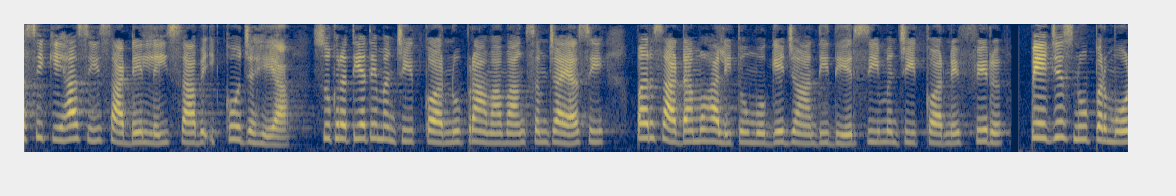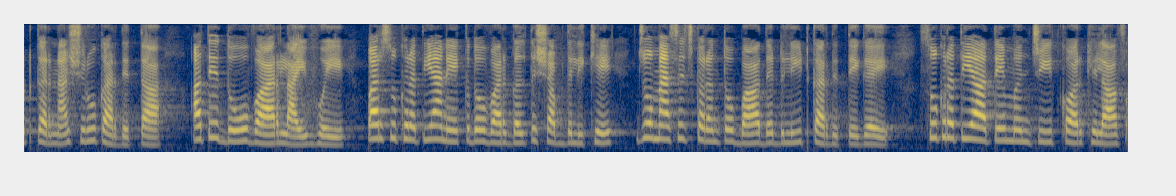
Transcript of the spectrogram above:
ਅਸੀਂ ਕਿਹਾ ਸੀ, ਸਾਡੇ ਲਈ ਸਭ ਇੱਕੋ ਜਿਹੇ ਆ। ਸੁਖਰਤੀਆ ਤੇ ਮਨਜੀਤ ਕੌਰ ਨੂੰ ਭਰਾਵਾਂ ਵਾਂਗ ਸਮਝਾਇਆ ਸੀ, ਪਰ ਸਾਡਾ ਮੋਹਾਲੀ ਤੋਂ ਮੋਗੇ ਜਾਣ ਦੀ ਦੇਰ ਸੀ, ਮਨਜੀਤ ਕੌਰ ਨੇ ਫਿਰ ਪੇजेस ਨੂੰ ਪ੍ਰਮੋਟ ਕਰਨਾ ਸ਼ੁਰੂ ਕਰ ਦਿੱਤਾ ਅਤੇ ਦੋ ਵਾਰ ਲਾਈਵ ਹੋਏ। ਪਰ ਸੁਖਰਤੀਆ ਨੇ ਇੱਕ ਦੋ ਵਾਰ ਗਲਤ ਸ਼ਬਦ ਲਿਖੇ, ਜੋ ਮੈਸੇਜ ਕਰਨ ਤੋਂ ਬਾਅਦ ਡਿਲੀਟ ਕਰ ਦਿੱਤੇ ਗਏ। ਸੁਖਰਤੀਆ ਅਤੇ ਮਨਜੀਤ ਕੌਰ ਖਿਲਾਫ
